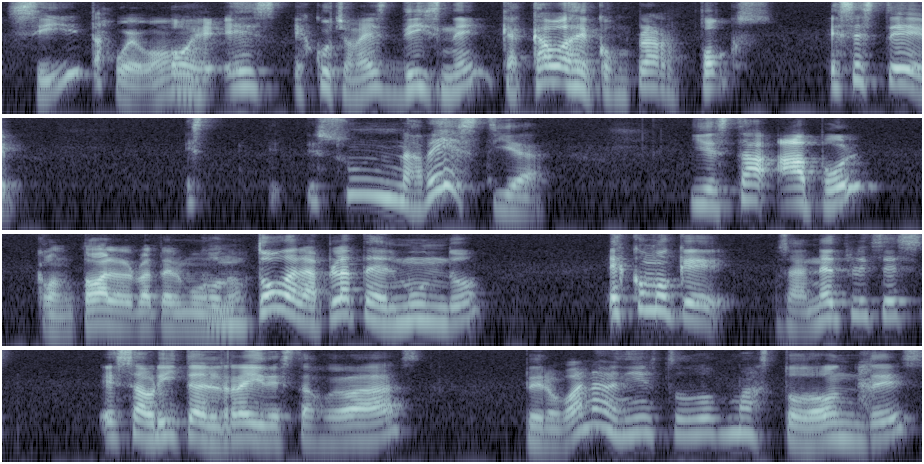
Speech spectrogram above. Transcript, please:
Sí, está huevón. Oye, es, escúchame, es Disney que acaba de comprar Fox. Es este. Es, es una bestia. Y está Apple con toda la plata del mundo. con toda la plata del mundo. Es como que. O sea, Netflix es, es ahorita el rey de estas huevadas. Pero van a venir estos dos mastodontes.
